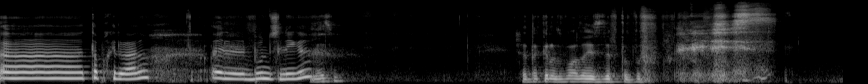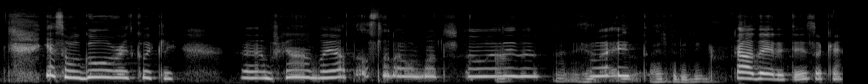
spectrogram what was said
آه، ال topic اللي بعده البوندسليجا لازم. عشان ده كان أسبوع زي الزفت Yes, I will go over it quickly. آه، المشكلة أنا ضيعت أصلا أول ماتش. أول إيه ده؟ wait. هيرت برلين آه there it is. okay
